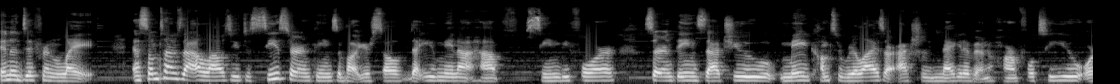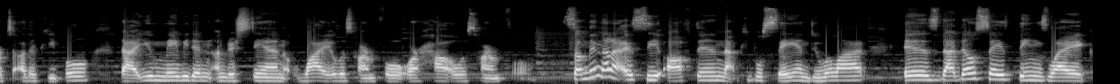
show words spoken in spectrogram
in a different light. And sometimes that allows you to see certain things about yourself that you may not have seen before, certain things that you may come to realize are actually negative and harmful to you or to other people that you maybe didn't understand why it was harmful or how it was harmful. Something that I see often that people say and do a lot is that they'll say things like,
